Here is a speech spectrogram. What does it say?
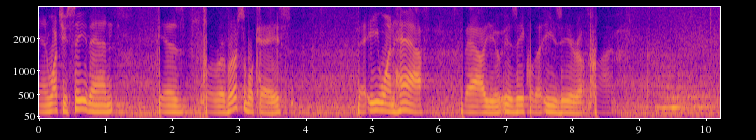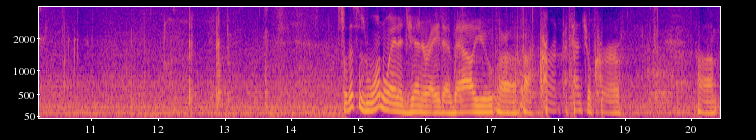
And what you see then is for a reversible case, the E1 half value is equal to E0 prime. So this is one way to generate a value, uh, a current potential curve. Um,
